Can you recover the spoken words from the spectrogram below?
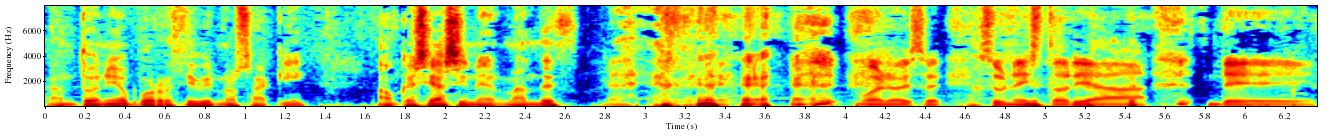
Antonio, por recibirnos aquí, aunque sea sin Hernández. bueno, es, es una historia de...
